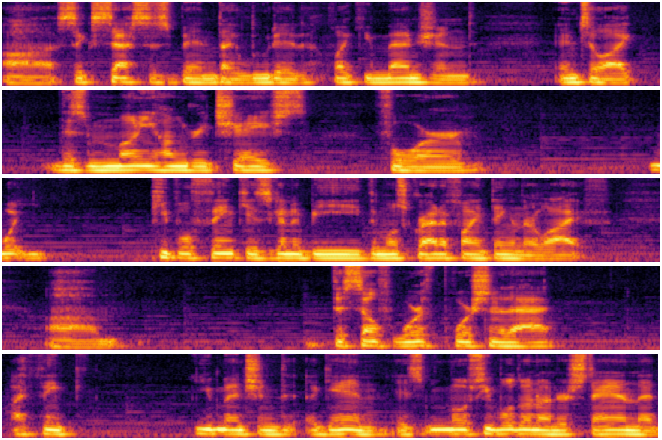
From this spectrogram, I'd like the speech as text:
Uh, success has been diluted, like you mentioned, into like this money hungry chase for what people think is going to be the most gratifying thing in their life. Um, the self worth portion of that, I think you mentioned again, is most people don't understand that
